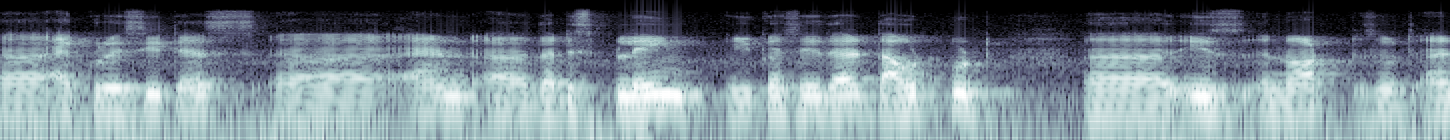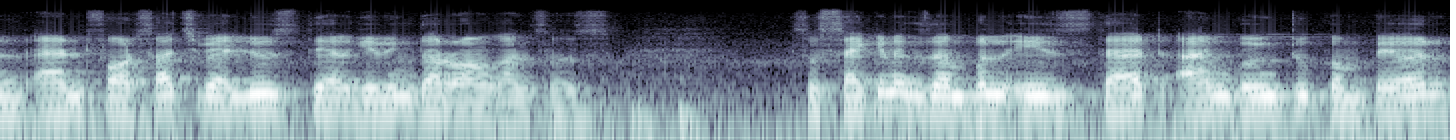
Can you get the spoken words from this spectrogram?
accuracy test uh, and uh, the displaying you can see that the output is not and and for such values they are giving the wrong answers so second example is that I am going to compare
